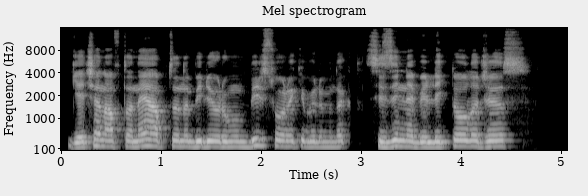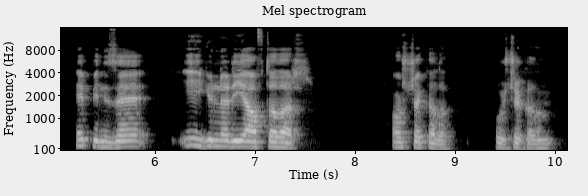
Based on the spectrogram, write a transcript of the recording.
geçen hafta ne yaptığını biliyorumun bir sonraki bölümünde sizinle birlikte olacağız. Hepinize iyi günler, iyi haftalar. Hoşçakalın. Hoşçakalın.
